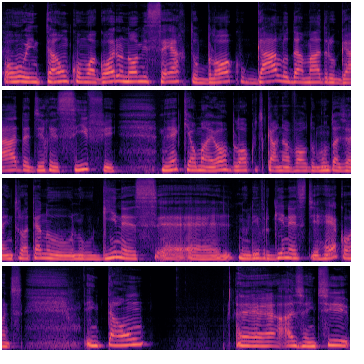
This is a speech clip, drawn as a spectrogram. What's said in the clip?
Ou então, como agora o nome certo, o bloco Galo da Madrugada de Recife, né? Que é o maior bloco de carnaval do mundo, já entrou até no, no Guinness, é, é, no livro Guinness de Records. Então, é, a gente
